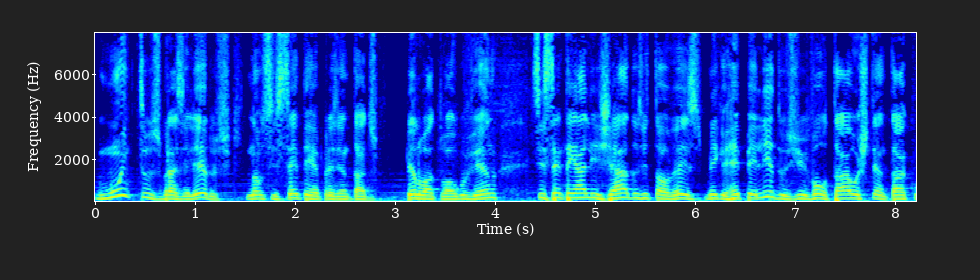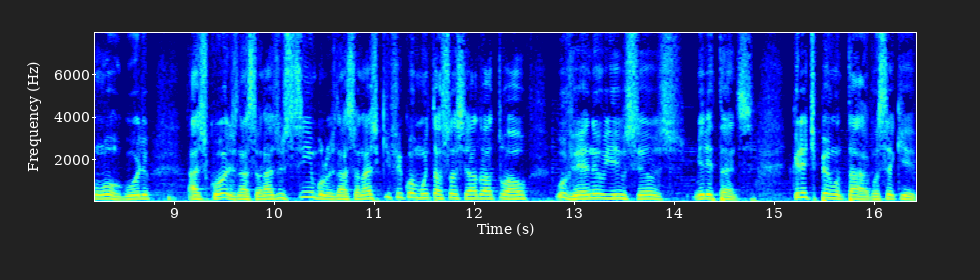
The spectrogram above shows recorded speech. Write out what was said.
muitos brasileiros que não se sentem representados pelo atual governo se sentem alijados e talvez meio que repelidos de voltar a ostentar com orgulho as cores nacionais, os símbolos nacionais que ficou muito associado ao atual governo e os seus militantes. Eu queria te perguntar, você que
